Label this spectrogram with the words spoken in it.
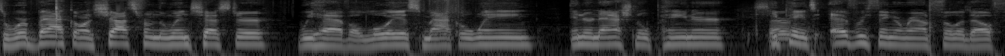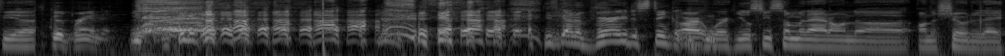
So we're back on Shots from the Winchester. We have Alloyius Mcilwaine, international painter. he paints everything around Philadelphia. Good branding. He's got a very distinct artwork. You'll see some of that on the on the show today.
